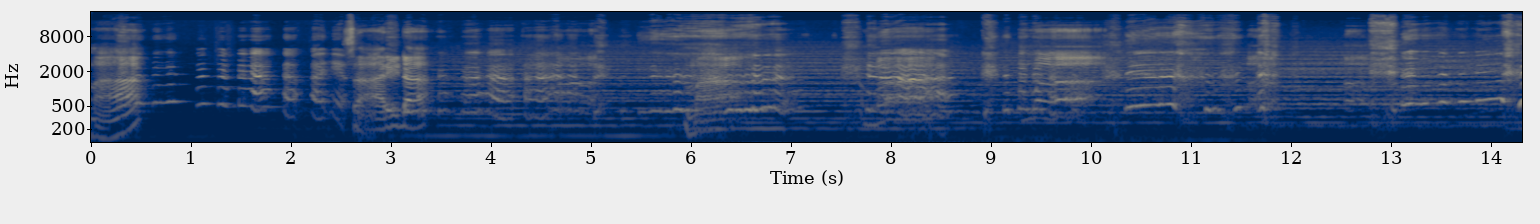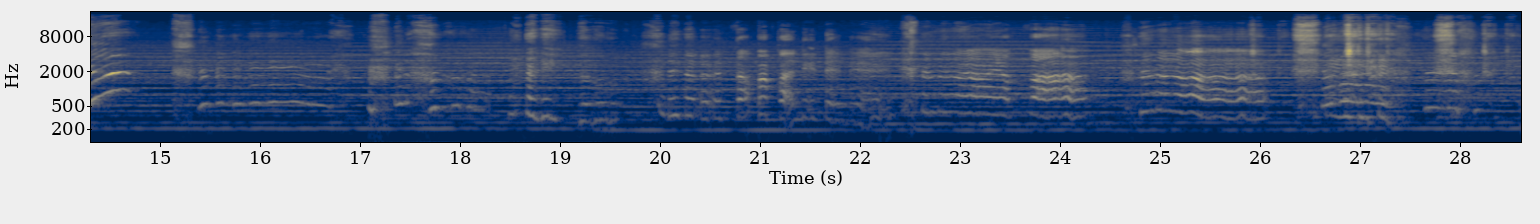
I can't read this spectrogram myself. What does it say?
மா சாரிடா மா மா தப்பு பண்ணிட்டேனே அப்பா அம்மா அப்பா தப்பான வருமா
